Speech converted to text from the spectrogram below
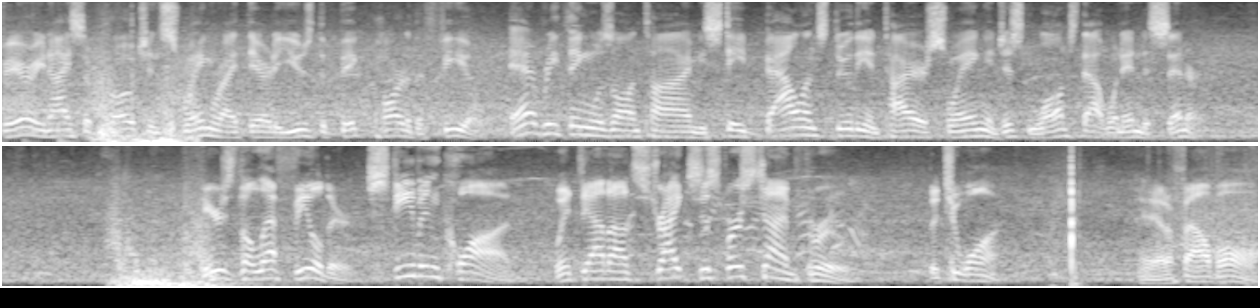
very nice approach and swing right there to use the big part of the field. Everything was on time. He stayed balanced through the entire swing and just launched that one into center. Here's the left fielder, Steven Kwan. Went down on strikes his first time through. The 2 1. And a foul ball.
